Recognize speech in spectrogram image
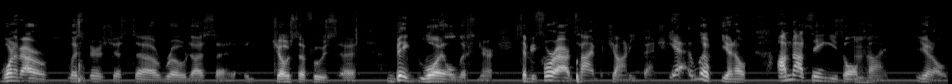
one of our listeners just uh, wrote us, uh, Joseph, who's a big loyal listener, said before our time with Johnny Bench. Yeah, look, you know, I'm not saying he's all mm-hmm. time, you know,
